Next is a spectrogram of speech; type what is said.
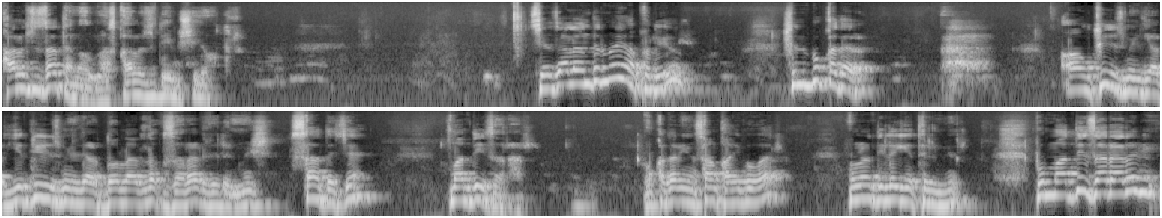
Kalıcı zaten olmaz. Kalıcı diye bir şey yoktur. Cezalandırma yapılıyor. Şimdi bu kadar 600 milyar, 700 milyar dolarlık zarar verilmiş. Sadece maddi zarar. O kadar insan kaybı var. Bunlar dile getirilmiyor. Bu maddi zararın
